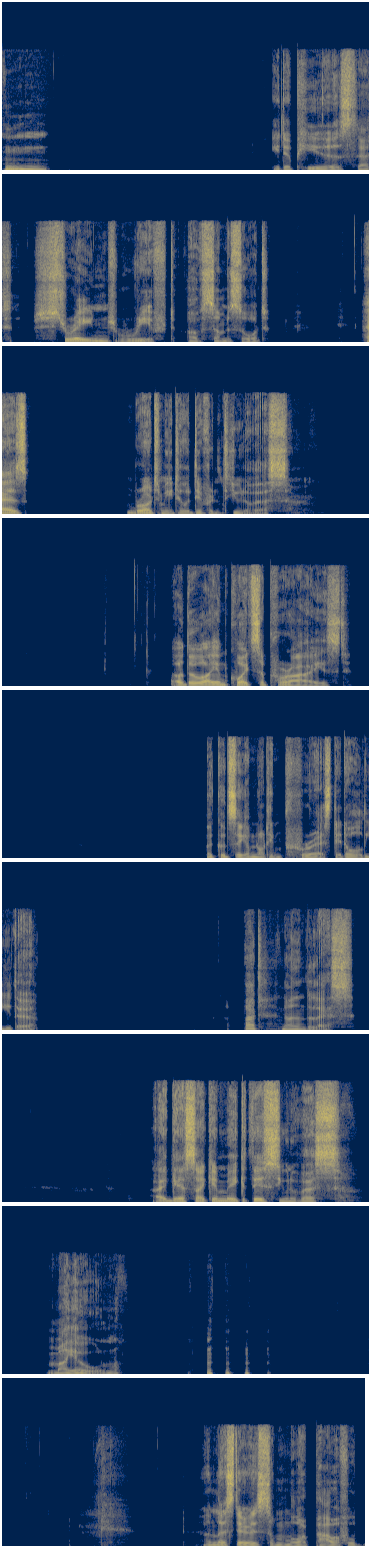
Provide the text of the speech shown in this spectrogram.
Hmm. It appears that strange rift of some sort has brought me to a different universe. Although I am quite surprised. I could say I'm not impressed at all either. But nonetheless, I guess I can make this universe my own. Unless there is some more powerful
